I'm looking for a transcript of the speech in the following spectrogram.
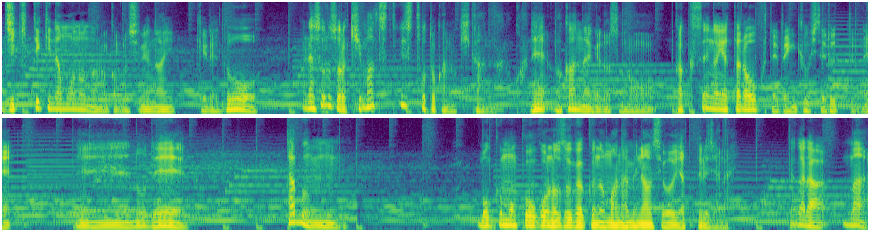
時期的なものなのかもしれないけれど、あれはそろそろ期末テストとかの期間なのかね。わかんないけど、その、学生がやたら多くて勉強してるっていうね。えー、ので、多分、僕も高校の数学の学び直しをやってるじゃない。だから、まあ、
